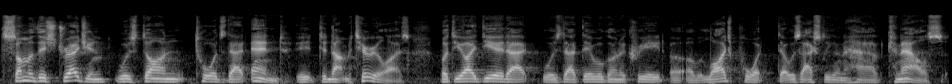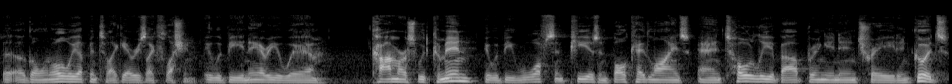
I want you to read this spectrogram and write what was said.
some of this dredging was done towards that end. It did not materialize. But the idea that was that they were going to create a, a large port that was actually going to have canals uh, going all the way up into like areas like Flushing. It would be an area where commerce would come in. It would be wharfs and piers and bulkhead lines, and totally about bringing in trade and goods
